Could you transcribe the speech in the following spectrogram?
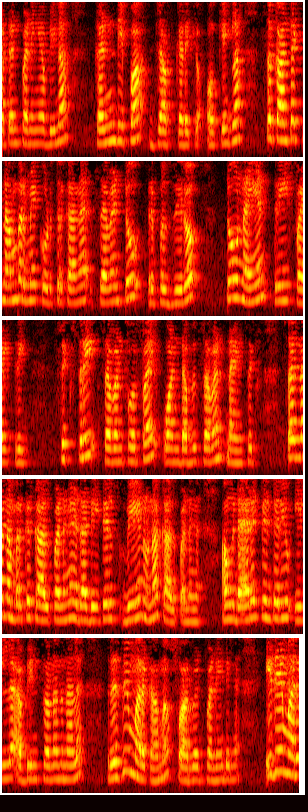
அட்டன் பண்ணீங்க அப்படின்னா கண்டிப்பாக ஜாப் கிடைக்கும். ஓகேங்களா ஸோ கான்டாக்ட் நம்பருமே கொடுத்துருக்காங்க. Seven two triple zero two nine three five three six three seven four five one double seven nine six so இந்த நம்பருக்கு கால் பண்ணுங்கள் ஏதாவது டீட்டெயில்ஸ் வேணும்னா கால் பண்ணுங்கள் அவங்க டைரக்ட் இன்டர்வியூ இல்லை அப்படின்னு சொன்னதுனால ரெஸ்யூம் மறக்காமல் ஃபார்வர்ட் பண்ணிவிடுங்க இதே மாதிரி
